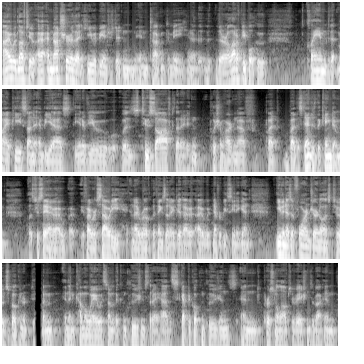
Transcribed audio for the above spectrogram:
I would love to. I, am not sure that he would be interested in, in talking to me. You know, th- there are a lot of people who claimed that my piece on MBS, the interview was too soft, that I didn't push him hard enough. But by the standards of the kingdom, let's just say I, I, if I were Saudi and I wrote the things that I did, I, I would never be seen again even as a foreign journalist to have spoken to him and then come away with some of the conclusions that I had, the skeptical conclusions and personal observations about him,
